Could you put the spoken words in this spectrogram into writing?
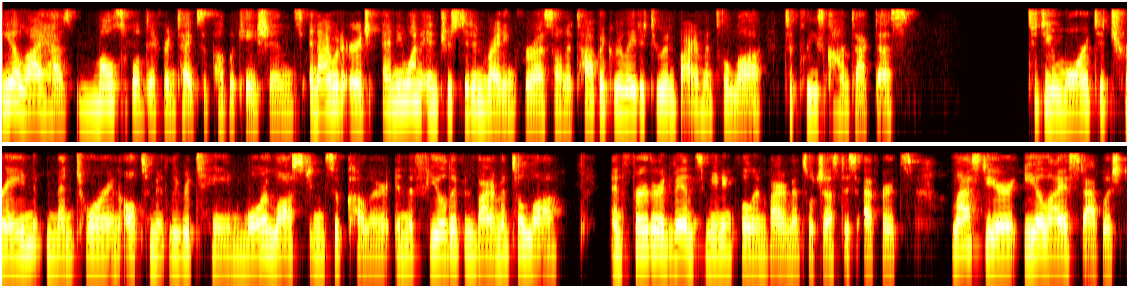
ELI has multiple different types of publications, and I would urge anyone interested in writing for us on a topic related to environmental law to please contact us. To do more to train, mentor, and ultimately retain more law students of color in the field of environmental law and further advance meaningful environmental justice efforts, last year ELI established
